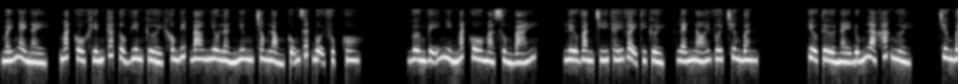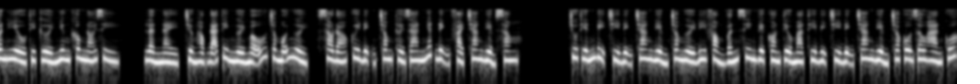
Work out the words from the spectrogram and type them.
Mấy ngày này, mắt cô khiến các tổ viên cười không biết bao nhiêu lần nhưng trong lòng cũng rất bội phục cô. Vương Vĩ nhìn mắt cô mà sùng bái. Lưu Văn Chí thấy vậy thì cười, lén nói với Trương Bân. Tiểu tử này đúng là khác người. Trương Bân hiểu thì cười nhưng không nói gì. Lần này, trường học đã tìm người mẫu cho mỗi người, sau đó quy định trong thời gian nhất định phải trang điểm xong. Chu Thiến bị chỉ định trang điểm cho người đi phỏng vấn xin việc còn Tiểu Mạt thì bị chỉ định trang điểm cho cô dâu Hàn Quốc.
